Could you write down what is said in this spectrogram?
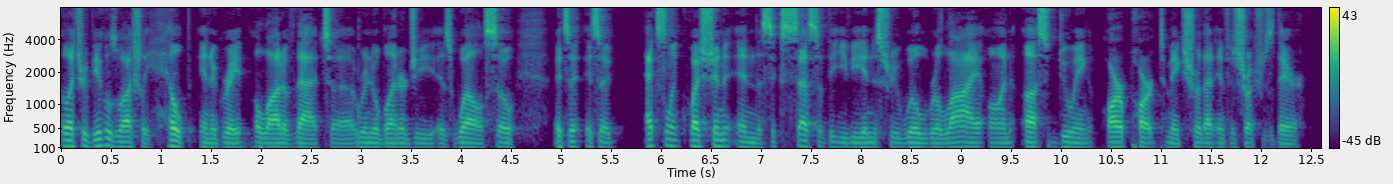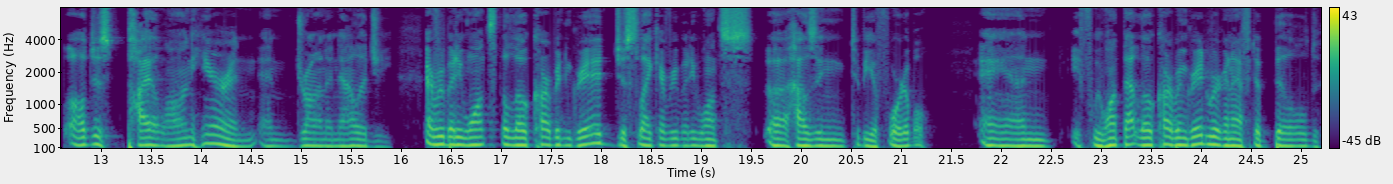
electric vehicles will actually help integrate a lot of that uh, renewable energy as well. So it's a it's a excellent question, and the success of the EV industry will rely on us doing our part to make sure that infrastructure is there. I'll just pile on here and, and draw an analogy. Everybody wants the low carbon grid, just like everybody wants uh, housing to be affordable. And if we want that low carbon grid, we're going to have to build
